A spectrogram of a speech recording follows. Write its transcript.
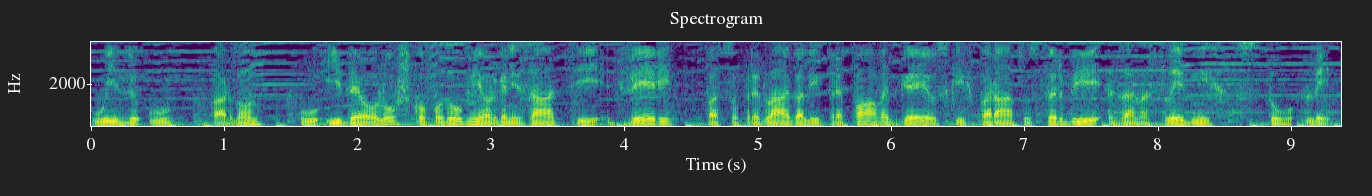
V, ide, v, pardon, v ideološko podobni organizaciji Dveri pa so predlagali prepoved gejevskih parad v Srbiji za naslednjih 100 let.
